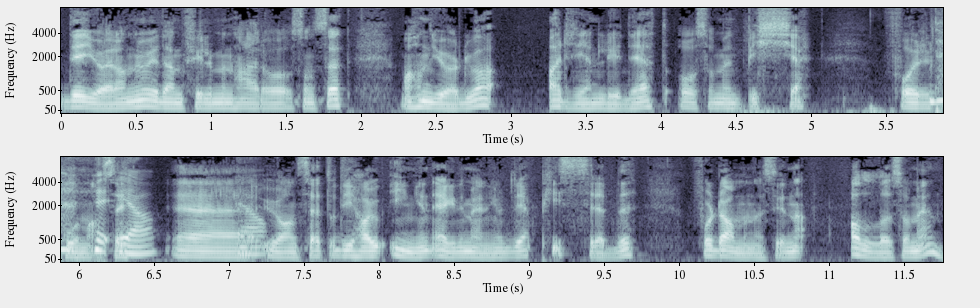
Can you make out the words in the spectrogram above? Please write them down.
det gjør han jo i den filmen her og sånn sett, men han gjør det jo av ren lydighet og som en bikkje for kona si, Ja. eh, Ja. uansett. Og de har jo ingen egne meninger, de er pissredde for damene sine, alle som en.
